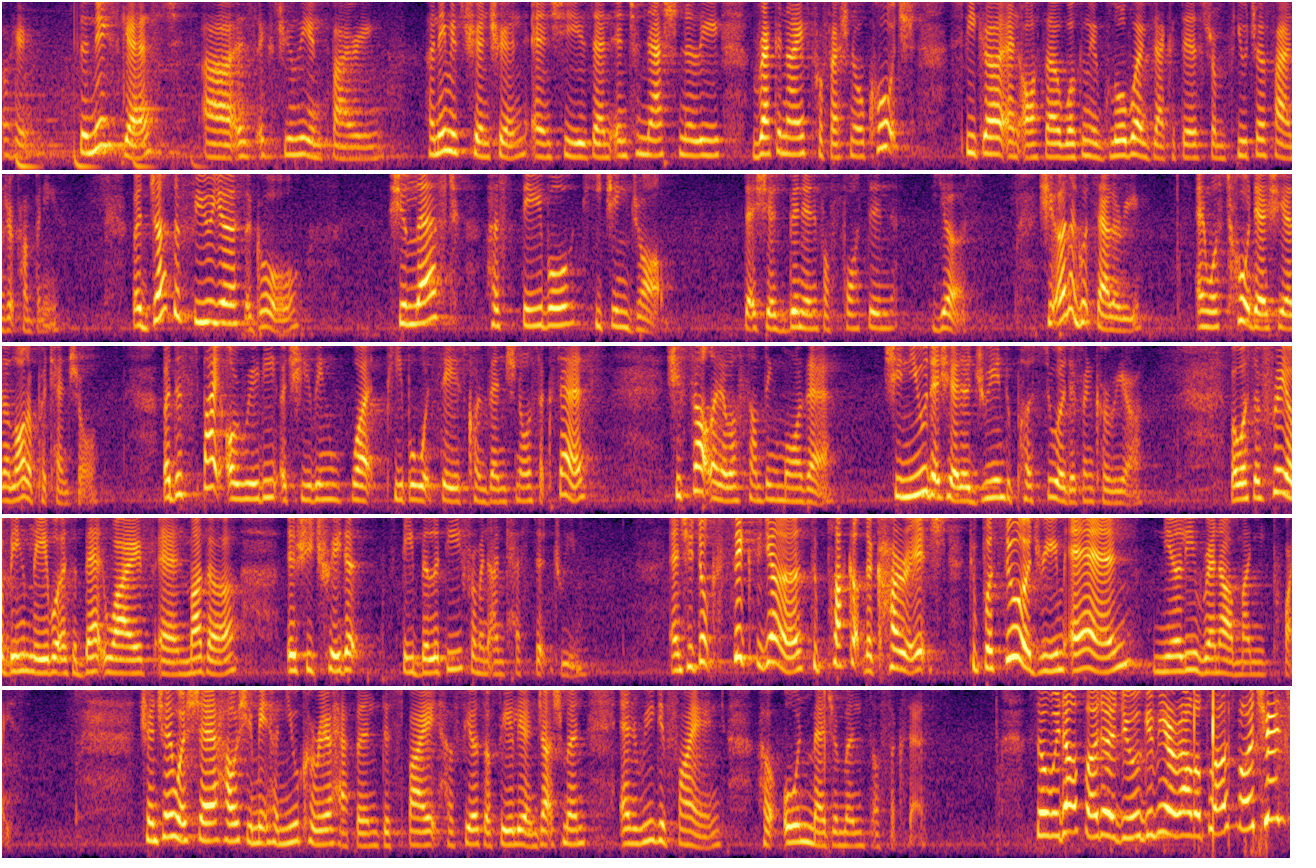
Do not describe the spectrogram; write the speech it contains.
Okay, the next guest uh, is extremely inspiring. Her name is Chuen Chuen, and she is an internationally recognized professional coach, speaker, and author working with global executives from Fortune 500 companies. But just a few years ago, she left her stable teaching job that she has been in for 14 years. She earned a good salary and was told that she had a lot of potential. But despite already achieving what people would say is conventional success, she felt like there was something more there. She knew that she had a dream to pursue a different career, but was afraid of being labeled as a bad wife and mother if she traded stability from an untested dream. And she took six years to pluck up the courage to pursue a dream and nearly ran out of money twice. Chuen Chuen will share how she made her new career happen despite her fears of failure and judgment and redefined her own measurements of success. So without further ado, give me a round of applause for Chuen!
